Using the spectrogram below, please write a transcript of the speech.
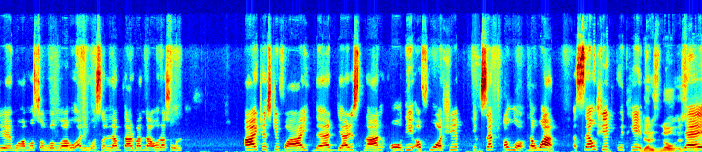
যে মোহাম্মদ সাল্লাল্লাহু আলী ওয়াসাল্লাম তার বান্দা ও রাসূল I testify that there is none worthy of worship except Allah, the One. associate with Him. There is no There,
